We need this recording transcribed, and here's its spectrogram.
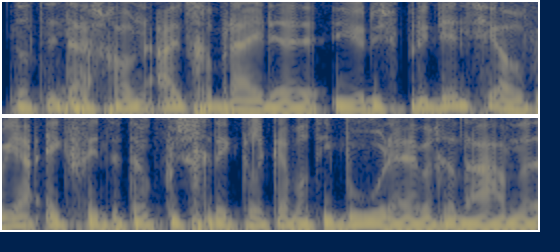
Dat, Daar is gewoon uitgebreide jurisprudentie over. Ja, ik vind het ook verschrikkelijk hè, wat die boeren hebben gedaan. Uh,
